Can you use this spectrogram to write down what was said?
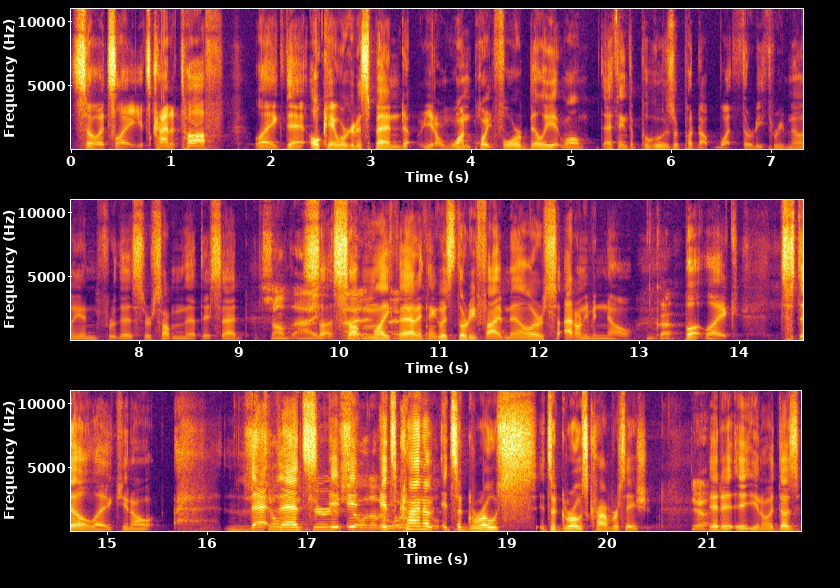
so it's like it's kind of tough. Like that. Okay, we're gonna spend you know 1.4 billion. Well, I think the Pegulas are putting up what 33 million for this or something that they said. Something, I, So- something like I that. I think it was 35 mil or so, I don't even know. Okay. But like, still, like you know, that Still that's it, it- it's kind of it's a gross it's a gross conversation. Yeah. It, it, you know it does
